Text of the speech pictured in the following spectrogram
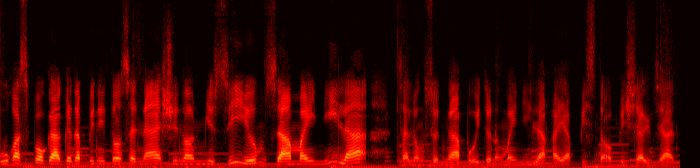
Bukas po gaganapin ito sa National Museum sa Maynila. Sa lungsod nga po ito ng Maynila kaya pista official dyan.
